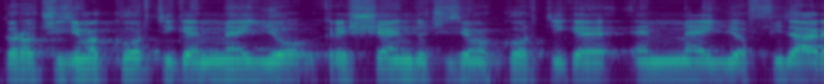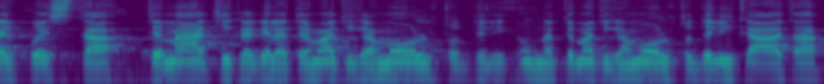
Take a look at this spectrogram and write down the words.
Però ci siamo accorti che è meglio, crescendo, ci siamo accorti che è meglio affidare questa tematica, che è la tematica molto deli- una tematica molto delicata,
